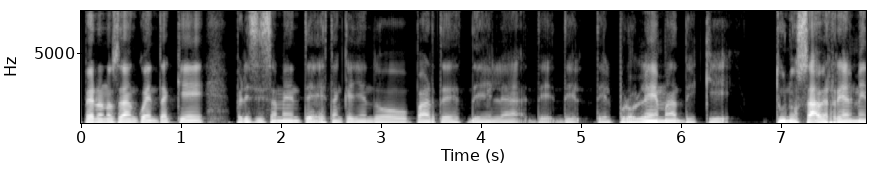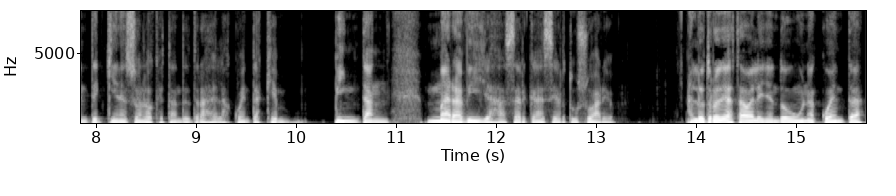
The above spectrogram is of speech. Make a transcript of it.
Pero no se dan cuenta que precisamente están cayendo parte de la, del problema de que tú no sabes realmente quiénes son los que están detrás de las cuentas que pintan maravillas acerca de cierto usuario. El otro día estaba leyendo una cuenta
